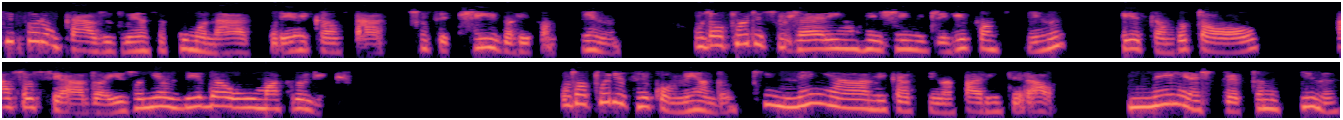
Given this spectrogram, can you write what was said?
Se for um caso de doença pulmonar por hemicansace suscetível à rifampicina, os autores sugerem um regime de rifampicina, etambutol, associado à isoniazida ou macrolídeo. Os autores recomendam que nem a amicacina parenteral, nem a streptomicina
